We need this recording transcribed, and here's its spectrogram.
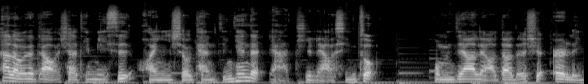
Hello，大家好，我是阿丁米斯，欢迎收看今天的雅提聊星座。我们今天要聊到的是二零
